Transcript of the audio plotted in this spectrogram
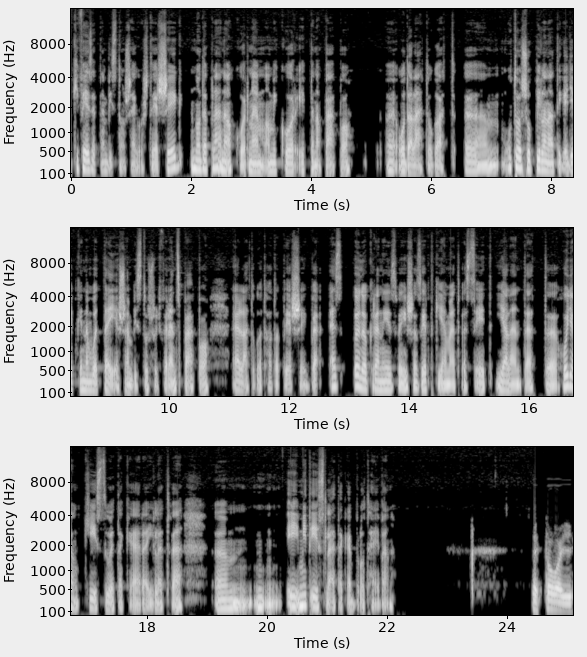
kifejezetten biztonságos térség, no de pláne akkor nem, amikor éppen a pápa oda látogat. Utolsó pillanatig egyébként nem volt teljesen biztos, hogy Ferenc pápa ellátogathat a térségbe. Ez önökre nézve is azért kiemelt veszélyt jelentett. Hogyan készültek erre, illetve mit észleltek ebből ott helyben? Egy tavalyi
